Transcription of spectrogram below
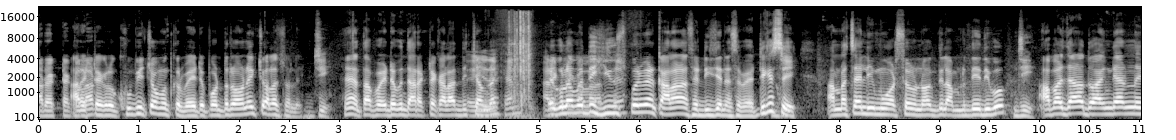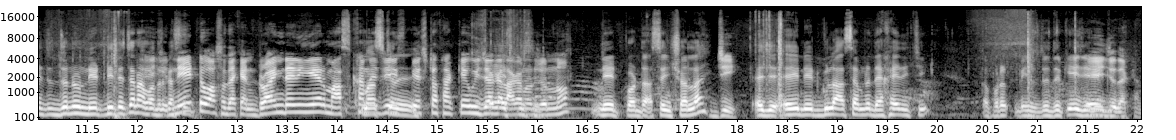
আরও একটা কালার আরেকটা কালার খুবই চমৎকার ভাই এটা পর্দাটা অনেক চলাচলে। জি। হ্যাঁ তারপর এটার মধ্যে আরেকটা কালার দিচ্ছি আমরা। দেখেন, এগুলোর মধ্যে হিউজ পরিমাণ কালার আছে ডিজাইন আছে ভাই ঠিক আছে? আমরা চাইলে ইমো হোয়াটসঅ্যাপ নক দিলে আমরা দিয়ে দিব। জি। আবার যারা ড্রয়িং ডাইনের জন্য নেট নিতে চান আমাদের কাছে নেটও আছে দেখেন ড্রয়িং ডাইনিং এর মাঝখানে যে স্পেসটা থাকে ওই জায়গায় লাগানোর জন্য। নেট পর্দা আছে ইনশাল্লাহ জি। এই যে এই নেটগুলো আছে আমরা দেখাই দিচ্ছি। তারপরে বেজদেরকে এই যে এই যে দেখেন।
